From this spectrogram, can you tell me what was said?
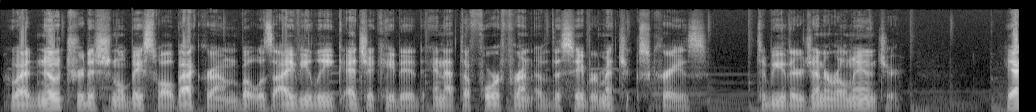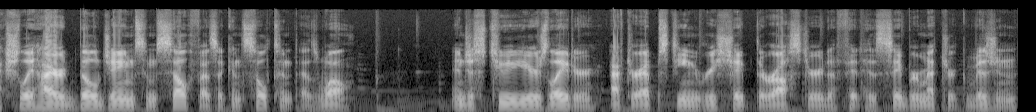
who had no traditional baseball background but was Ivy League educated and at the forefront of the sabermetrics craze, to be their general manager. He actually hired Bill James himself as a consultant as well. And just two years later, after Epstein reshaped the roster to fit his sabermetric vision,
